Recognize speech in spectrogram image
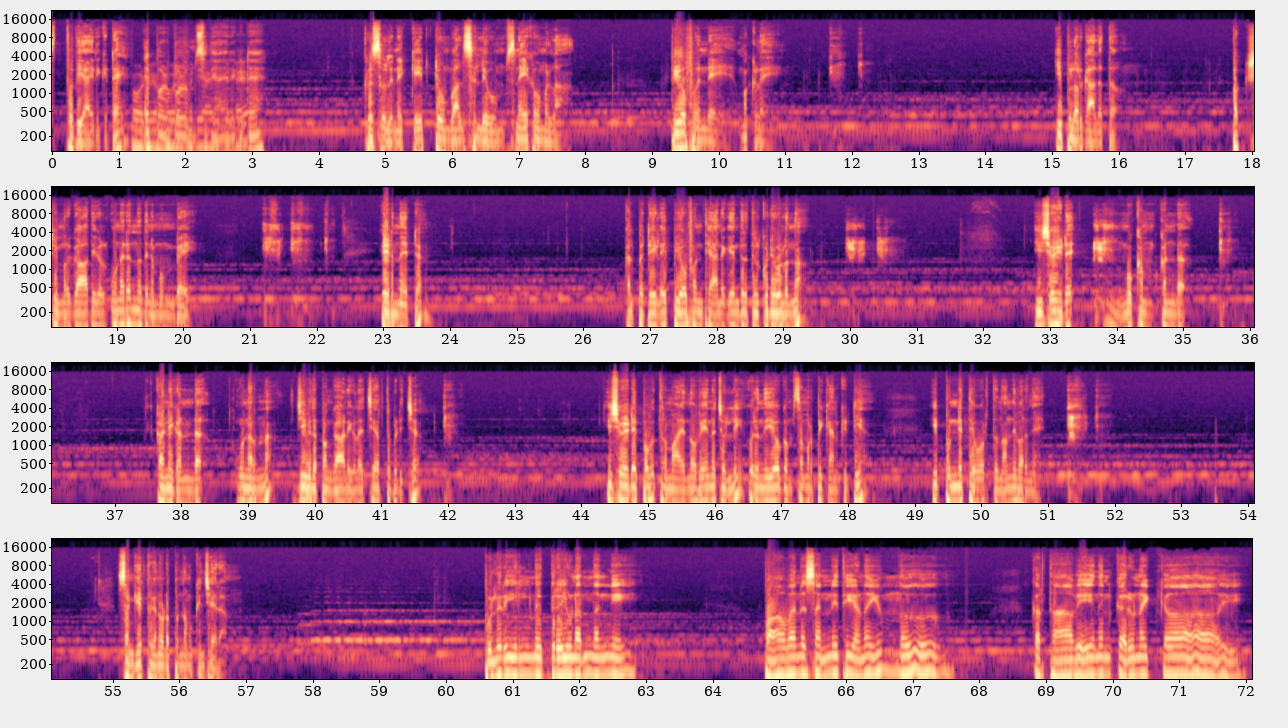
സ്തുതിയായിരിക്കട്ടെ. എപ്പോഴെപ്പോഴും സ്തുതിയായിരിക്കട്ടെ. ക്രിസ്തുവിലേക്ക് ഏറ്റവും വാത്സല്യവും സ്നേഹവുമുള്ള പിയോഫിന്റെ മക്കളെ ഈ പുലർകാലത്ത് പക്ഷി മൃഗാദികൾ ഉണരുന്നതിന് മുമ്പേ എഴുന്നേറ്റ് കൽപ്പറ്റയിലെ പിയോഫൺ ധ്യാന കേന്ദ്രത്തിൽ കുടികൊള്ളുന്ന ഈശോയുടെ മുഖം കണ്ട് കണി കണ്ട് ഉണർന്ന് ജീവിത പങ്കാളികളെ ചേർത്ത് പിടിച്ച് ഈശോയുടെ പവിത്രമായ നൊവേന ചൊല്ലി ഒരു നിയോഗം സമർപ്പിക്കാൻ കിട്ടിയ ഈ പുണ്യത്തെ ഓർത്ത് നന്ദി പറഞ്ഞ്. സങ്കീർത്തകനോടൊപ്പം നമുക്കും ചേരാം. പുലരിയിൽ നിദ്രയുണർന്നങ്ങേ പാവന സന്നിധി അണയുന്നു. കർത്താവേ നിൻ കരുണയ്ക്കായി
